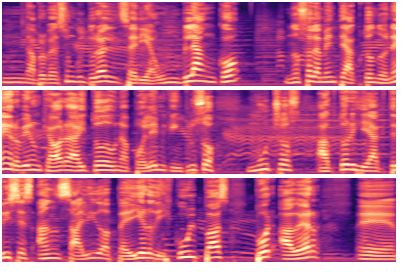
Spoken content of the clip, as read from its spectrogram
mm, apropiación cultural sería un blanco no solamente actuando negro, vieron que ahora hay toda una polémica, incluso muchos actores y actrices han salido a pedir disculpas por haber eh,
